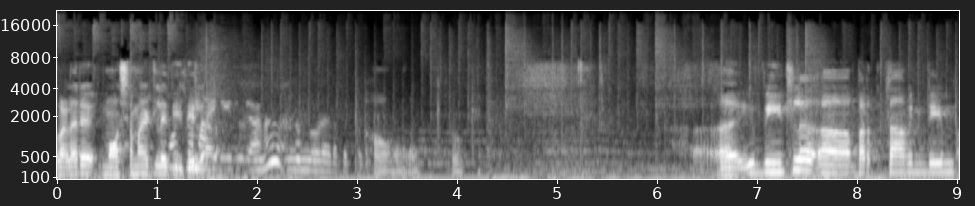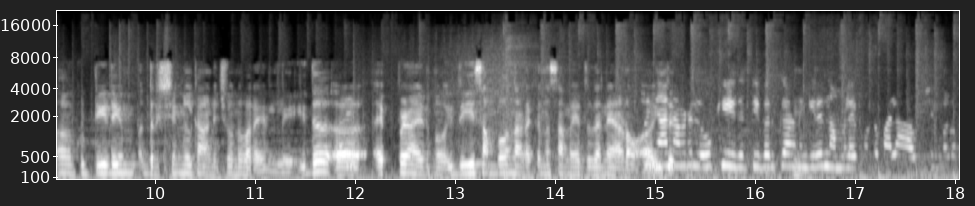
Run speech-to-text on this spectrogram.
വളരെ മോശമായിട്ടുള്ള മോശമായ രീതിയിലാണ് നമ്മളോട് ഇടപെട്ടത്. ഓക്കെ. ഈ വീട്ടിൽ ഭർത്താവിന്റെയും കുട്ടിയുടെയും ദൃശ്യങ്ങൾ കാണിച്ചു എന്ന് പറയുന്നില്ലേ? ഇത് എപ്പോഴായിരുന്നു? ഇത് ഈ സംഭവം നടക്കുന്ന സമയത്ത് തന്നെയാണോ? ഞാൻ അവിടെ ലോക്ക് ചെയ്തിട്ട് ഇവർക്കാണെങ്കിൽ നമ്മളെ കൊണ്ട് പല ആവശ്യങ്ങളും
